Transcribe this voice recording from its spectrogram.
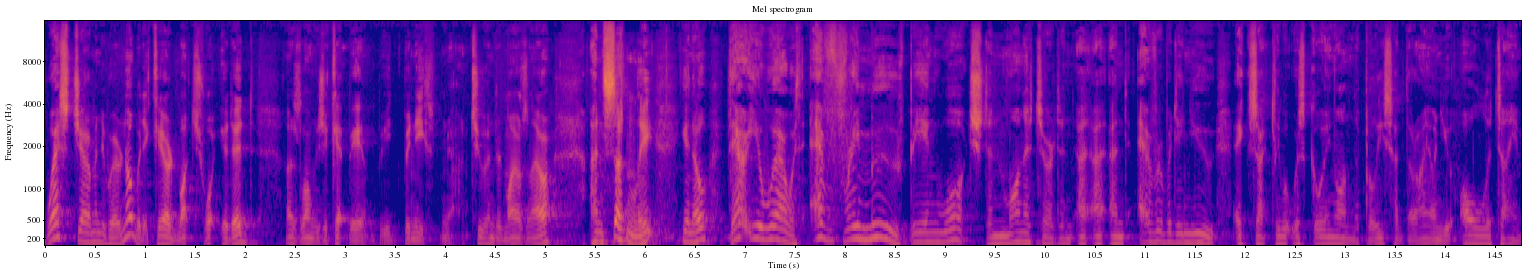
West Germany, where nobody cared much what you did, as long as you kept beneath you know, 200 miles an hour. And suddenly, you know, there you were with every move being watched and monitored, and, and, and everybody knew exactly what was going on. The police had their eye on you all the time.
